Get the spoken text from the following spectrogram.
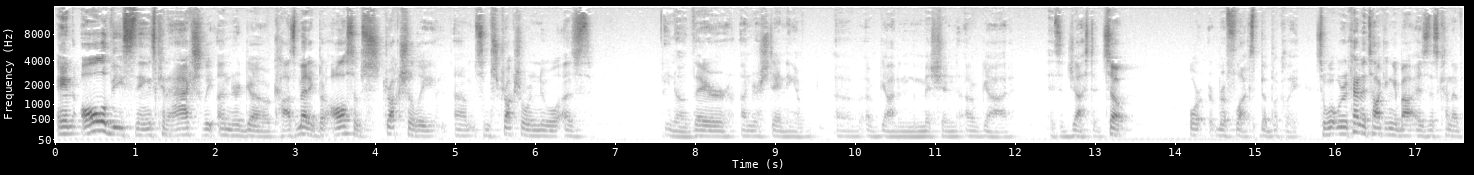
And all of these things can actually undergo cosmetic, but also structurally, um, some structural renewal as you know their understanding of, of, of God and the mission of God is adjusted. So, or reflects biblically. So, what we're kind of talking about is this kind of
